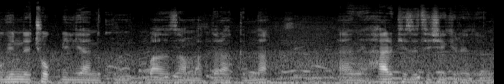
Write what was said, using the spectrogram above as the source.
Bugün de çok bilgilendi kum zambakları hakkında. Yani herkese teşekkür ediyorum.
